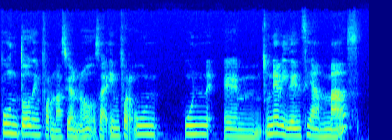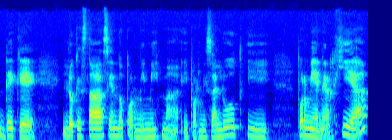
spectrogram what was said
punto de información, ¿no? O sea, un, em, una evidencia más de que lo que estaba haciendo por mí misma y por mi salud y por mi energía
